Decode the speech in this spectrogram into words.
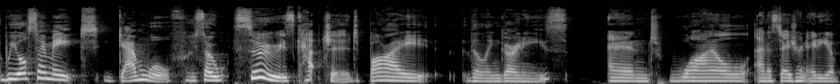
We also meet Gamwolf. So Sue is captured by the Lingonis, and while Anastasia and Eddie are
